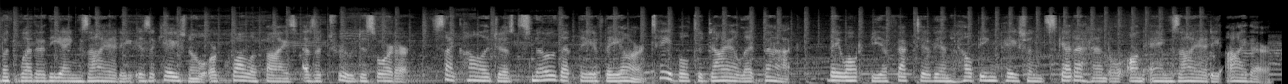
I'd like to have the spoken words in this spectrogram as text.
But whether the anxiety is occasional or qualifies as a true disorder, psychologists know that they if they aren't able to dial it back, they won't be effective in helping patients get a handle on anxiety either.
